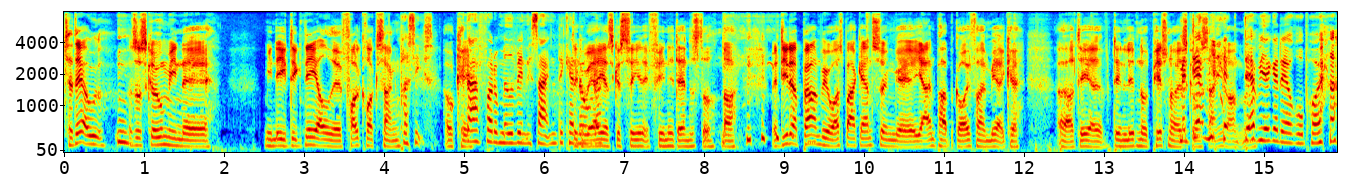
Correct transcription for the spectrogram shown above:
tag derud. Mm. og så skrive min, øh, min indignerede øh, folkrock-sang. Præcis. Okay. Der får du medvind i sejlen, det kan Det jeg kan love være, at dig. jeg skal se, finde et andet sted. Nå. Men de der børn vil jo også bare gerne synge øh, Jeg er en papegøje fra Amerika. Og det er, det er lidt noget pis, når jeg Men skriver der, sange om. der virker det at råbe højere.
